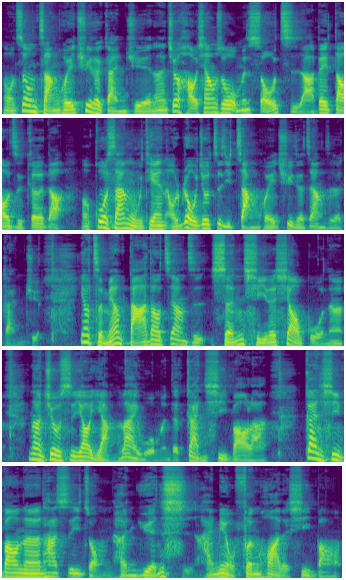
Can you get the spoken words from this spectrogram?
哦，这种长回去的感觉呢，就好像说我们手指啊被刀子割到。哦，过三五天哦，肉就自己长回去的这样子的感觉，要怎么样达到这样子神奇的效果呢？那就是要仰赖我们的干细胞啦。干细胞呢，它是一种很原始、还没有分化的细胞，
